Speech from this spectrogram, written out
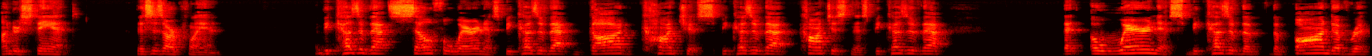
understand this is our plan. And because of that self awareness, because of that God conscious, because of that consciousness, because of that that awareness because of the, the bond of re-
